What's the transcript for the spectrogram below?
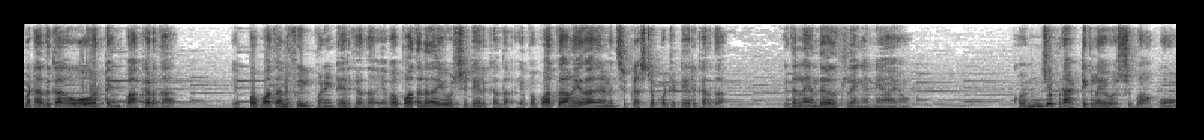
பட் அதுக்காக ஓவர் டைம் பார்க்குறதா எப்போ பார்த்தாலும் ஃபீல் பண்ணிகிட்டே இருக்கிறதா? எப்போ பார்த்தாலும் எதாவது யோசிச்சுட்டே இருக்கிறதா? எப்போ பார்த்தாலும் ஏதாவது நினச்சி கஷ்டப்பட்டுட்டே இருக்கிறதா? இதெல்லாம் எந்த விதத்தில் எங்கள் நியாயம்? கொஞ்சம் ப்ராக்டிக்கலாக யோசிச்சு பார்ப்போம்.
